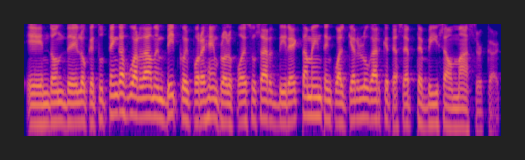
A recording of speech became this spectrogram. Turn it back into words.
en donde lo que tú tengas guardado en Bitcoin, por ejemplo, lo puedes usar directamente en cualquier lugar que te acepte Visa o Mastercard.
